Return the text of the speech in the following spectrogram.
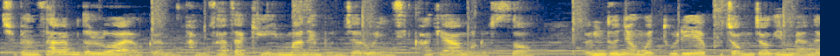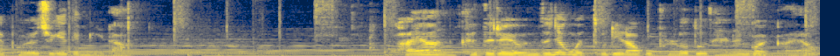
주변 사람들로 하여금 당사자 개인만의 문제로 인식하게 함으로써 은둔형 외톨이의 부정적인 면을 보여주게 됩니다. 과연 그들을 은둔형 외톨이라고 불러도 되는 걸까요?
